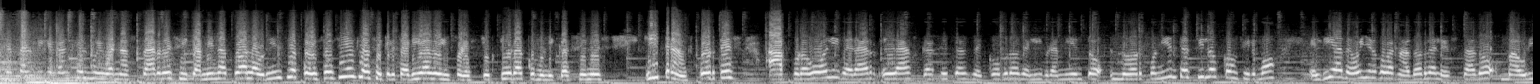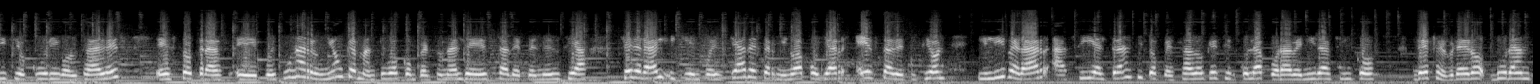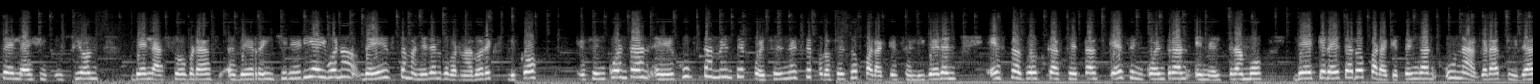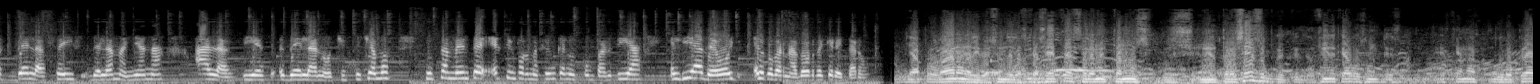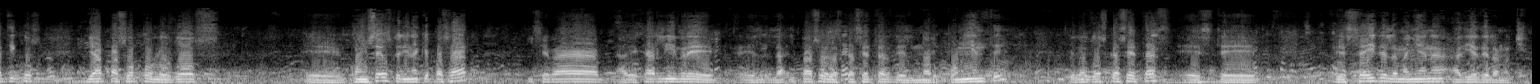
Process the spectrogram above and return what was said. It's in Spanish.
¿Qué tal, Miguel Ángel? Muy buenas tardes y también a toda la audiencia. Pues así es, la Secretaría de Infraestructura, Comunicaciones y Transportes aprobó liberar las casetas de cobro de libramiento norponiente. Así lo confirmó el día de hoy el gobernador del estado, Mauricio Curi González. Esto tras eh, pues una reunión que mantuvo con personal de esta dependencia federal y quien pues ya determinó apoyar esta decisión y liberar así el tránsito pesado que circula por Avenida 5 de febrero durante la ejecución de las obras de reingeniería. Y bueno, de esta manera el gobernador explicó que se encuentran eh, justamente pues en este proceso para que se liberen estas dos casetas que se encuentran en el tramo de Querétaro para que tengan una gratuidad de las 6 de la mañana a las 10 de la noche. Escuchemos justamente esta información que nos compartía el día de hoy el gobernador de Querétaro. Ya aprobaron la liberación de las casetas, solamente estamos pues, en el proceso, porque al fin y al cabo son temas burocráticos, ya pasó por los dos eh, consejos que tenía que pasar, y se va a dejar libre el, paso de las casetas del norponiente, de las dos casetas, este, de 6 de la mañana a 10 de la noche.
